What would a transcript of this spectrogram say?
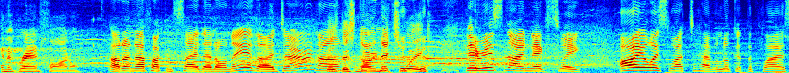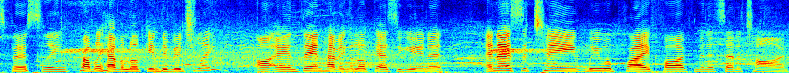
in a grand final? I don't know if I can say that on air though, Darren. There's, Um, there's no next week. there is no next week. I always like to have a look at the players. Firstly, probably have a look individually, uh, and then having a look as a unit. And as a team, we will play five minutes at a time.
